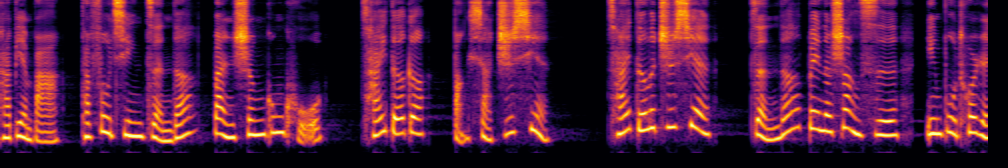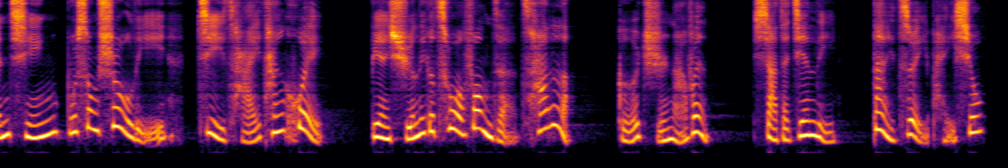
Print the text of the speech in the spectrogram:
他便把他父亲怎的半生功苦，才得个榜下知县，才得了知县，怎的被那上司因不托人情，不送寿礼，计财贪贿，便寻了一个错缝子参了，革职拿问，下在监里戴罪陪修，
